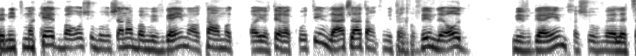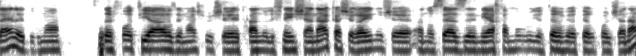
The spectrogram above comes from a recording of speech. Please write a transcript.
ונתמקד בראש ובראשונה במפגעים האותם היותר אקוטיים, לאט לאט אנחנו מתרחבים לעוד מפגעים, חשוב אה, לציין, לדוגמה, שרפות יער זה משהו שהתחלנו לפני שנה, כאשר ראינו שהנושא הזה נהיה חמור יותר ויותר כל שנה,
